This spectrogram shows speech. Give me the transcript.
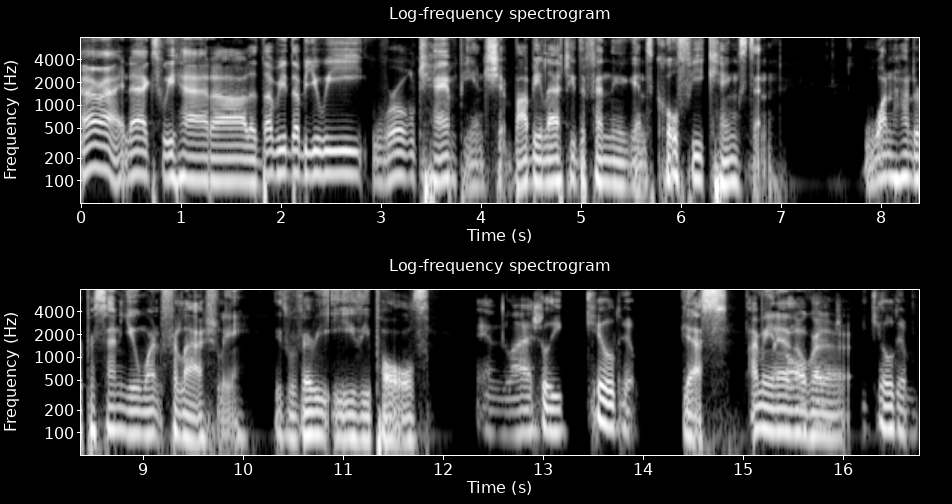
All right, next we had uh, the WWE World Championship. Bobby Lashley defending against Kofi Kingston. One hundred percent, you went for Lashley. These were very easy polls. And Lashley killed him. Yes, I mean, there's no All question. match. He killed him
